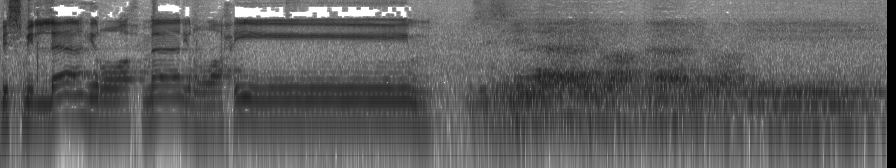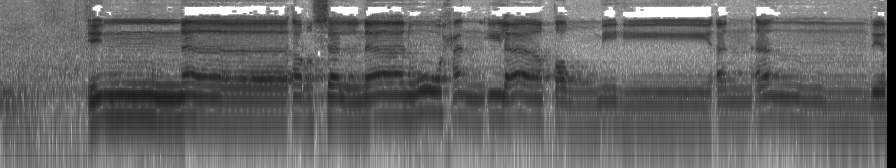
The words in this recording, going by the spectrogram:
بسم الله الرحمن الرحيم. بسم الله الرحمن الرحيم إنا أرسلنا نوحا إلى قومه أن أنذر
